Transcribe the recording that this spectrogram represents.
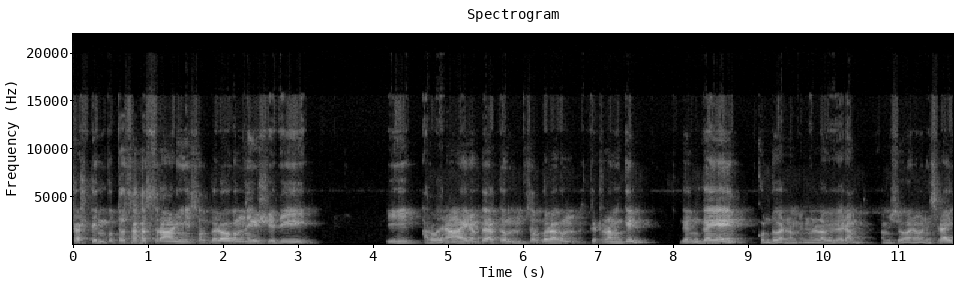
ഷഷ്ടിം പുത്രസഹസ്രാണി സ്വർഗലോകം നേഷ്യതി. ഈ അറുപതിനായിരം പേർക്കും സ്വർഗലോകം കിട്ടണമെങ്കിൽ ഗംഗയെ കൊണ്ടുവരണം എന്നുള്ള വിവരം അംശുമാനോ മനസ്സിലായി.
